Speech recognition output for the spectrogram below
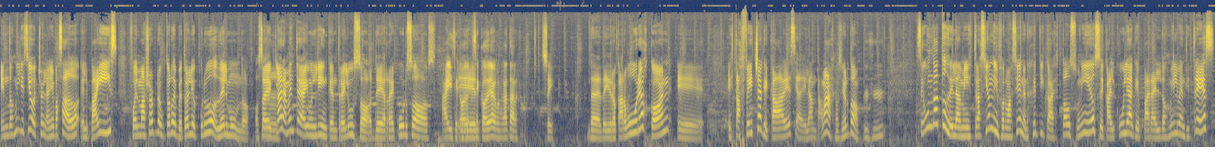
en 2018, el año pasado, el país fue el mayor productor de petróleo crudo del mundo. O sea, que Mm. claramente hay un link entre el uso de recursos, Ahí se, Eh, se codea con Qatar. sí, de, de hidrocarburos con eh, esta fecha que cada vez se adelanta más, ¿no es cierto? Según datos de la Administración de Información Energética de Estados Unidos, se calcula que para el 2023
